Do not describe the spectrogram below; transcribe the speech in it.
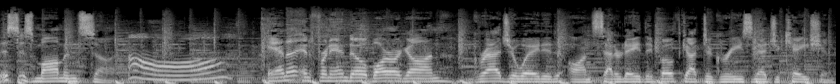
this is mom and son. Aww. Anna and Fernando Barragan graduated on Saturday. They both got degrees in education.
